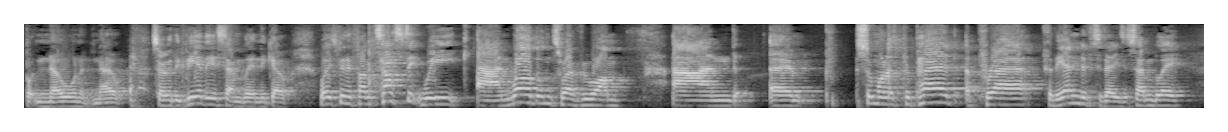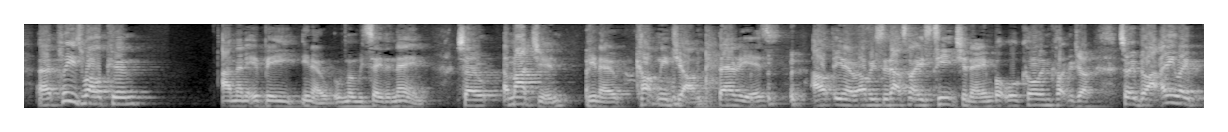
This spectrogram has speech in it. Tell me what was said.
But no one would know. So they'd be at the assembly and they'd go, Well, it's been a fantastic week and well done to everyone. And um, someone has prepared a prayer for the end of today's assembly. Uh, please welcome. And then it'd be, you know, when we say the name. So imagine, you know, Cockney John, there he is. I'll, you know, obviously that's not his teacher name, but we'll call him Cockney John. So he'd be like, anyway,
